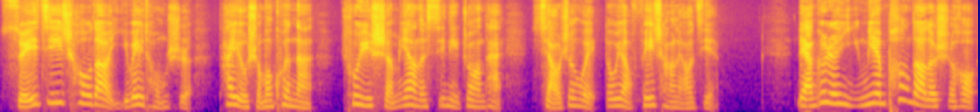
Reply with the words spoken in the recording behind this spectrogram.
随机抽到一位同事，他有什么困难，处于什么样的心理状态，小政委都要非常了解。两个人迎面碰到的时候，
